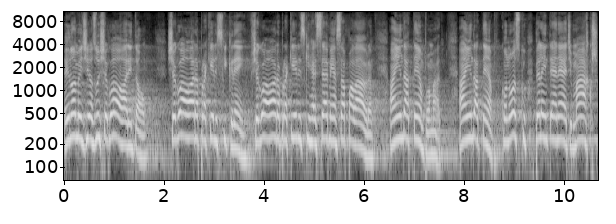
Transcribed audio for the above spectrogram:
Em nome de Jesus chegou a hora então. Chegou a hora para aqueles que creem, chegou a hora para aqueles que recebem essa palavra. Ainda há tempo, amado, ainda há tempo. Conosco pela internet, Marcos,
